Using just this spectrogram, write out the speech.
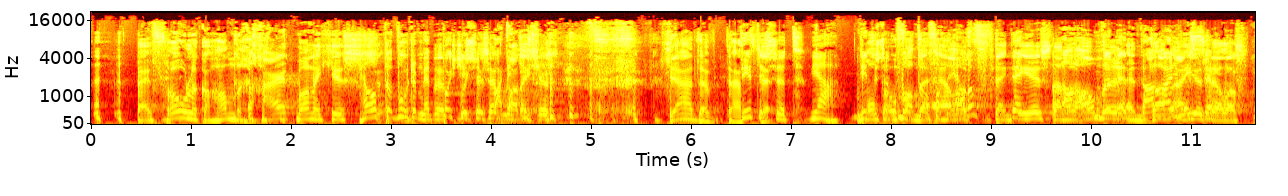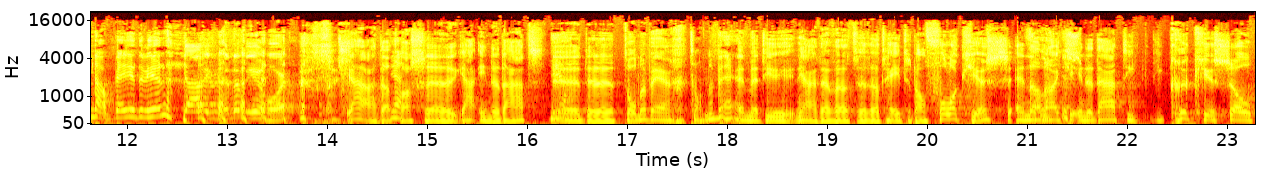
Bij vrolijke, handige aardmannetjes. Helpen moeder met Eh, potjes en pannetjes. Ja, dat, dat, dit is het, ja. Dit is het motto motto van de elf. Denk eerst aan een ander en dan aan jezelf. Nou, ben je er weer? Ja, ik ben er weer hoor. Ja, dat Ja. was eh, ja, inderdaad de, Ja. de Tonnenberg. Tonnenberg. En met die, ja, dat, dat, heette dan volkjes. En dan had je inderdaad die, die krukjes zo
